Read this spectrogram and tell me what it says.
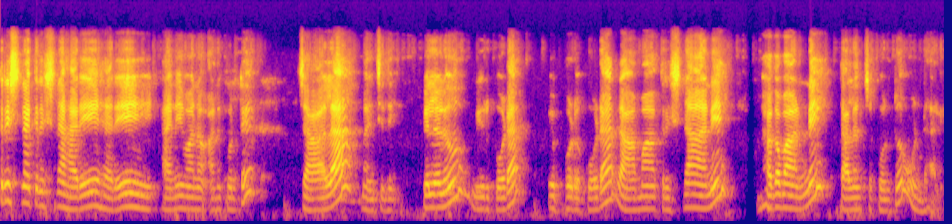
కృష్ణ కృష్ణ హరే హరే అని మనం అనుకుంటే చాలా మంచిది. పిల్లలు మీరు కూడా ఎప్పుడు కూడా రామకృష్ణ అనే అని భగవాన్ని తలంచుకుంటూ ఉండాలి.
